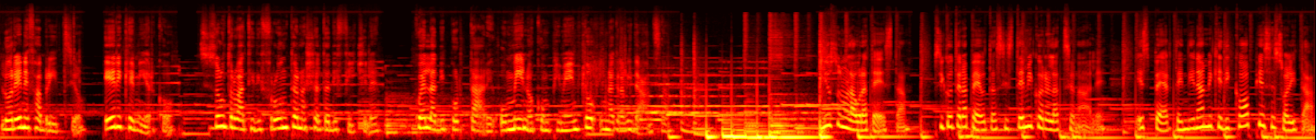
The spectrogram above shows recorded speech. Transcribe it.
Lorena e Fabrizio, Erika e Mirko si sono trovati di fronte a una scelta difficile, quella di portare o meno a compimento una gravidanza. Io sono Laura Testa, psicoterapeuta sistemico-relazionale esperta in dinamiche di coppia e sessualità.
